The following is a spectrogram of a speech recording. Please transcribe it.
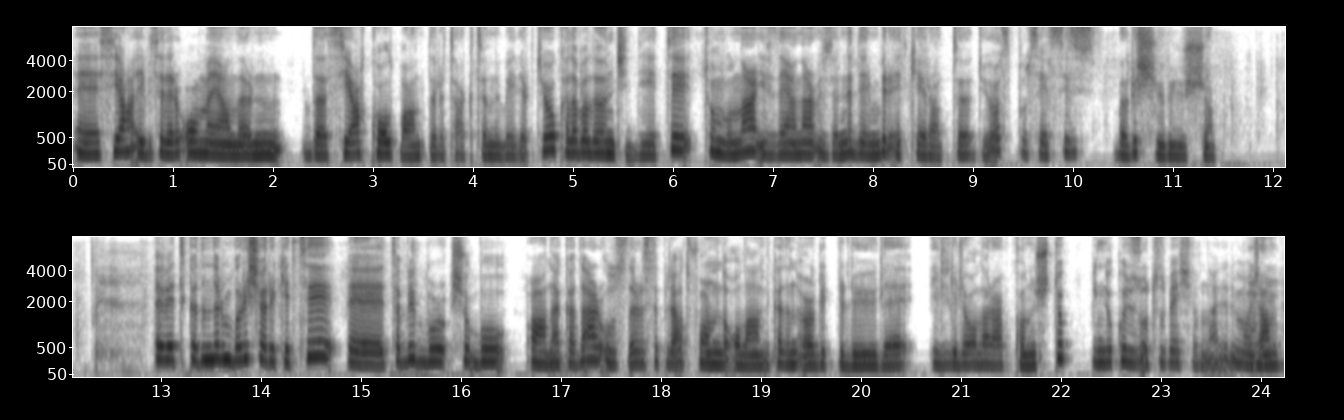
e, siyah elbiseleri olmayanların da siyah kol bantları taktığını belirtiyor. Kalabalığın ciddiyeti tüm bunlar izleyenler üzerinde derin bir etki yarattı diyor. Bu sessiz barış yürüyüşü. Evet kadınların barış hareketi e, tabii bu şu bu ana kadar uluslararası platformda olan kadın örgütlülüğüyle ilgili olarak konuştuk. 1935 yılındaydı değil mi hocam? Hı hı.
